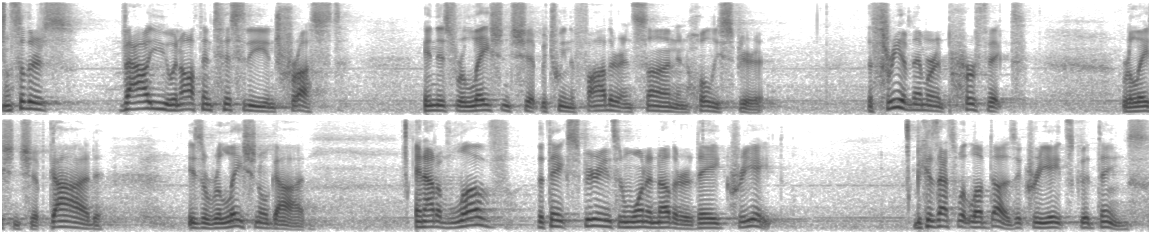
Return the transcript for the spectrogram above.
And so there's value and authenticity and trust in this relationship between the Father and Son and Holy Spirit. The three of them are in perfect relationship. God is a relational God. And out of love that they experience in one another, they create. Because that's what love does it creates good things.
